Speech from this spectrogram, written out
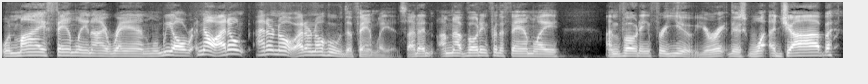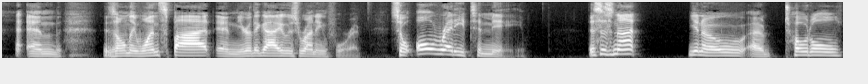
when my family and I ran. When we all no, I don't. I don't know. I don't know who the family is. I am not voting for the family. I'm voting for you. You're there's one, a job and there's only one spot, and you're the guy who's running for it. So already to me, this is not you know, a total,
